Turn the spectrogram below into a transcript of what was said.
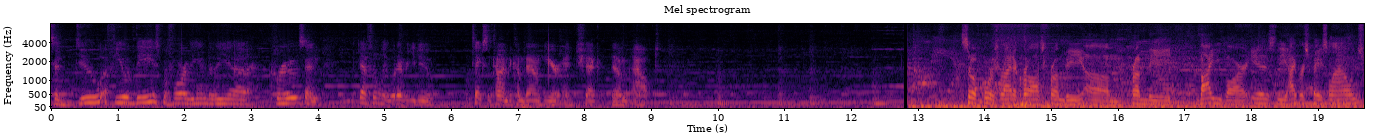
to do a few of these before the end of the uh, cruise. And definitely, whatever you do, take some time to come down here and check them out. So of course, right across from the um, from the Bayou Bar is the Hyperspace Lounge.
